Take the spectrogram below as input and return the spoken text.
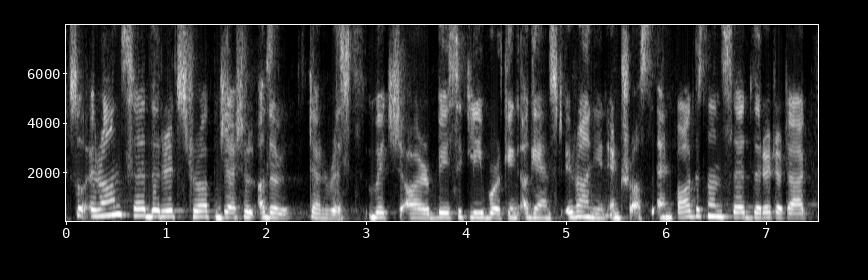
So Iran said that it struck Jaish al-Adl terrorists, which are basically working against Iranian interests. And Pakistan said that it attacked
